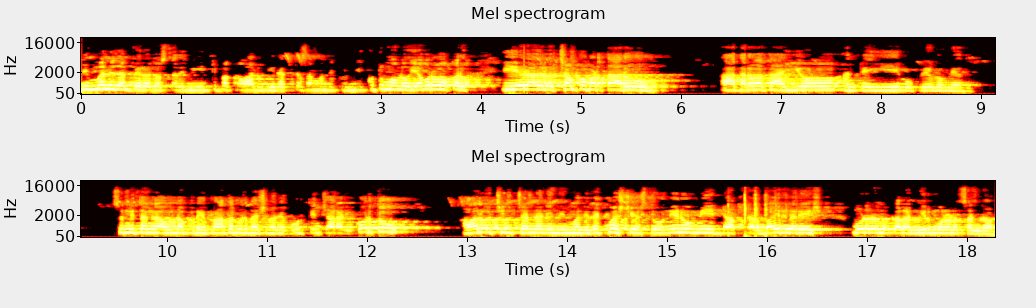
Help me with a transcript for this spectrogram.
మిమ్మల్ని చంపే రోజు వస్తుంది. మీ ఇంటి పక్క వాళ్ళు మీ రక్త సంబంధికులు మీ కుటుంబంలో ఎవరో ఒకరు ఈ ఏడాదిలో చంపబడతారు. ఆ తర్వాత అయ్యో అంటే ఏం ఉపయోగం లేదు. సున్నితంగా ఉన్నప్పుడే ప్రాథమిక దశలోనే గుర్తించాలని కోరుతూ ఆలోచించండి మిమ్మల్ని రిక్వెస్ట్ చేస్తూ నేను మీ డాక్టర్ బైర్ నరేష్ మూఢనమ్మకాల నిర్మూలన సంఘం.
